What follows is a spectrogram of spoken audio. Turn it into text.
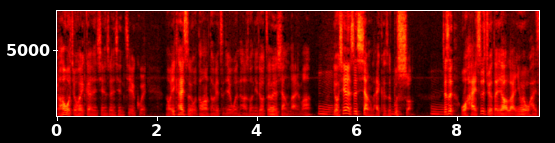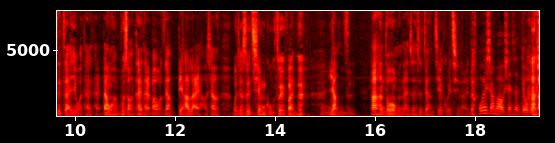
然后我就会跟先生先接轨。然后一开始我通常都会直接问他说：“你就真的想来吗？”嗯，有些人是想来，可是不爽。嗯，就是我还是觉得要来，因为我还是在意我太太，但我很不爽太太把我这样嗲来，好像我就是千古罪犯的样子。那很多我们男生是这样接轨起来的。我也想把我先生丢过去。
